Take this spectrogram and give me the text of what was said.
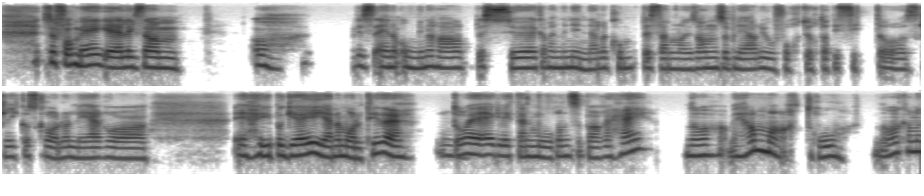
Så for meg er liksom Åh, hvis en av ungene har besøk av en venninne eller kompis, eller noe sånt, så blir det jo fort gjort at de sitter og skriker og skråler og ler og er høy på gøy gjennom måltidet. Mm. Da er jeg litt den moren som bare Hei, nå, har- vi har matro. Nå kan vi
